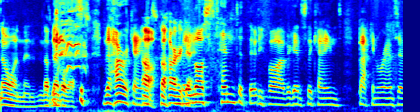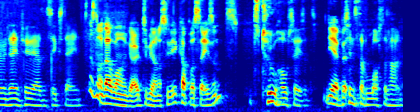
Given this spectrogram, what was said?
no one. Then they've never lost. The Hurricanes. Oh, the Hurricanes. They lost 10 to 35 against the Canes back in round 17 2016. It's not that long ago, to be honest with you. A couple of seasons. It's two whole seasons Yeah, but since they've lost at home.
